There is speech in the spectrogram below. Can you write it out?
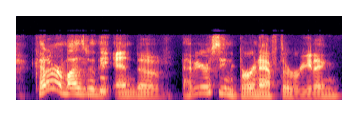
kind of reminds me of the end of Have you ever seen Burn After Reading?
